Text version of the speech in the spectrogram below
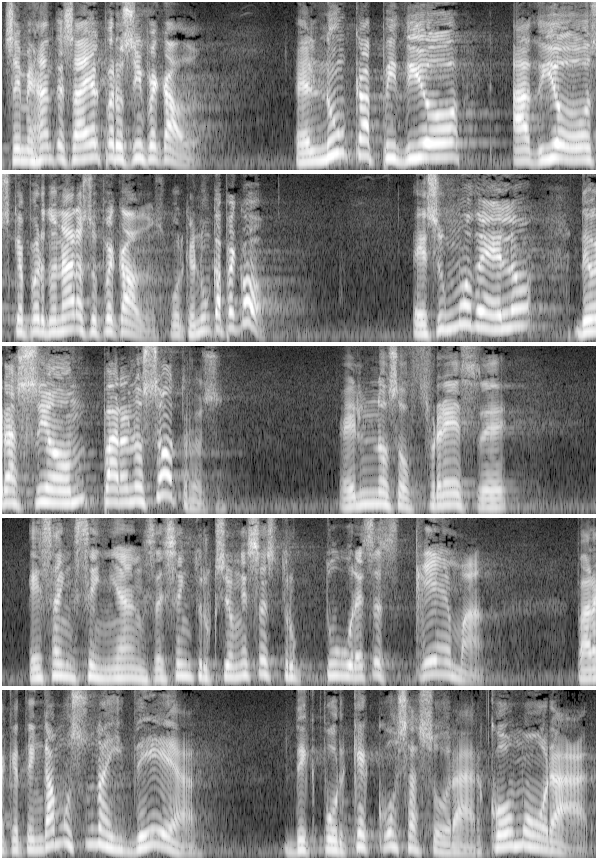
semejantes a Él, pero sin pecado. Él nunca pidió a Dios que perdonara sus pecados, porque nunca pecó. Es un modelo de oración para nosotros. Él nos ofrece esa enseñanza, esa instrucción, esa estructura, ese esquema para que tengamos una idea de por qué cosas orar, cómo orar.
